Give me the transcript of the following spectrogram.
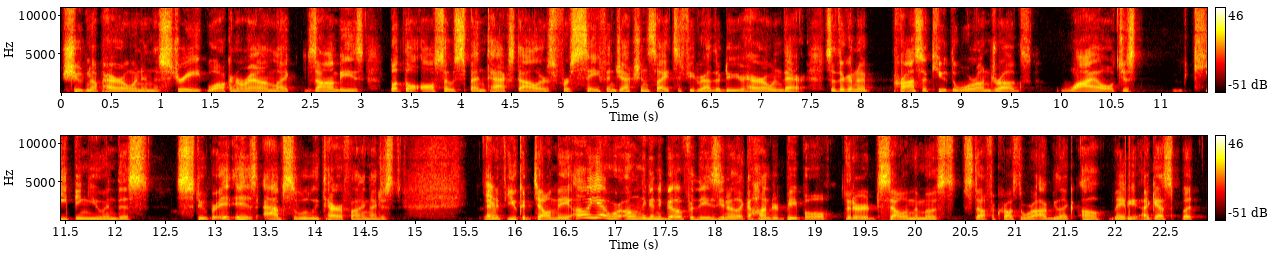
shooting up heroin in the street, walking around like zombies. But they'll also spend tax dollars for safe injection sites if you'd rather do your heroin there. So they're going to prosecute the war on drugs while just keeping you in this stupor. It is absolutely terrifying. I just. And if you could tell me, oh yeah, we're only going to go for these, you know, like a hundred people that are selling the most stuff across the world, I'd be like, oh, maybe, I guess. But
